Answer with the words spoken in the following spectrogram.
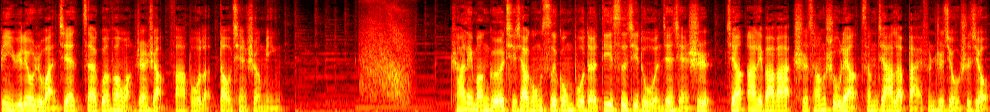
并于六日晚间在官方网站上发布了道歉声明。查理芒格旗下公司公布的第四季度文件显示，将阿里巴巴持仓数量增加了百分之九十九。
